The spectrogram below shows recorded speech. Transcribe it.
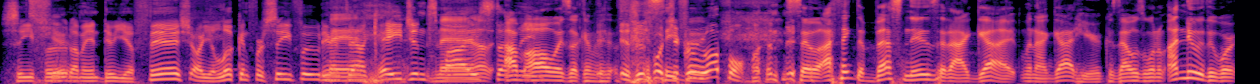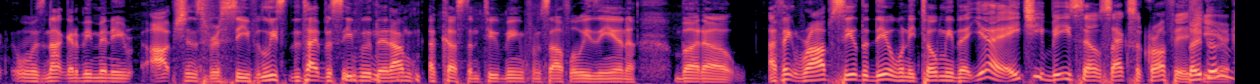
Seafood. Sure. I mean, do you fish? Are you looking for seafood here man, in town? Cajun spice. Man, I'm, mean, always looking for. Is this what you grew up on? so I think the best news that I got when I got here, because that was one of I knew there were, was not going to be many options for seafood, at least the type of seafood that I'm accustomed to, being from South Louisiana. But uh, I think Rob sealed the deal when he told me that, yeah, HEB sells sacks of crawfish. They here. do.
